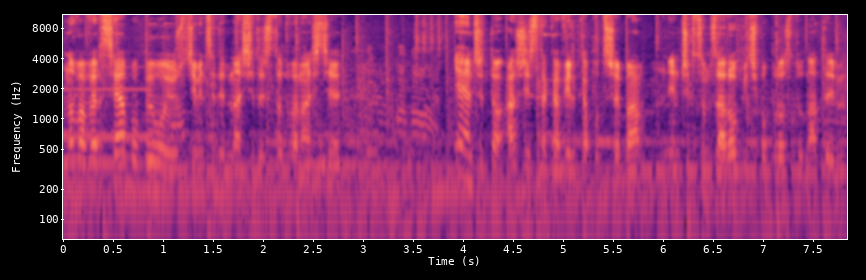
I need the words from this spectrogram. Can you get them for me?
nowa wersja, bo było już 911, to jest 112. Nie wiem, czy to aż jest taka wielka potrzeba. Nie wiem, czy chcą zarobić po prostu na tym.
